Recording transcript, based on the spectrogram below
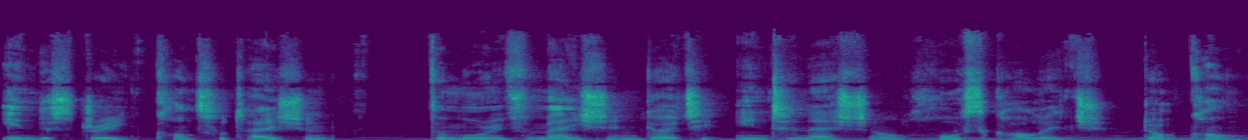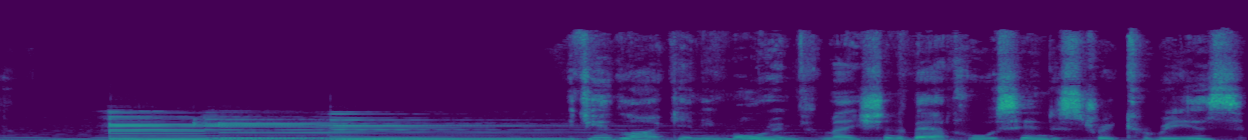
industry consultation. For more information, go to internationalhorsecollege.com. If you'd like any more information about horse industry careers,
